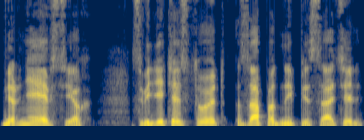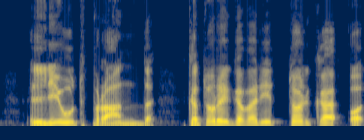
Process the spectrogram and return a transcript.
Вернее всех, свидетельствует западный писатель Лиут Пранд, который говорит только о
